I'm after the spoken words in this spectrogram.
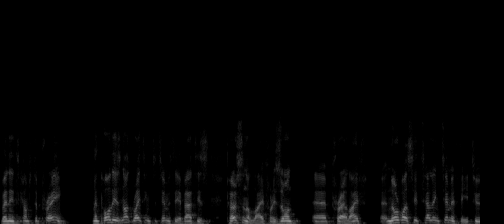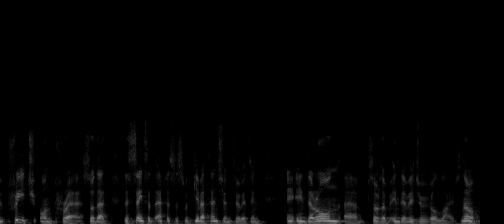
when it comes to praying. And Paul is not writing to Timothy about his personal life or his own uh, prayer life, uh, nor was he telling Timothy to preach on prayer so that the saints at Ephesus would give attention to it in, in their own um, sort of individual lives. No,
